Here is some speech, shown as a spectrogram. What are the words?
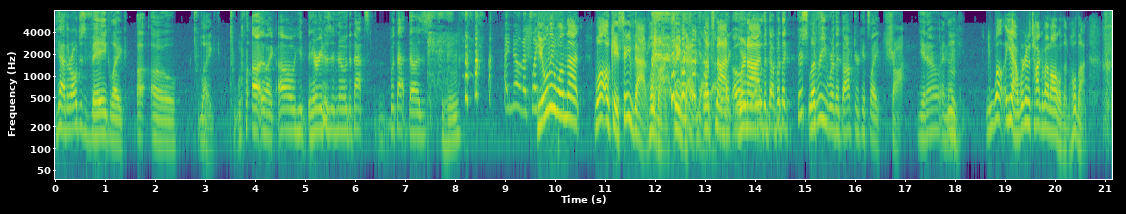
yeah, they're all just vague like uh-oh, t- like t- uh, like oh, he, Harry doesn't know that that's what that does. Mhm. I know that's like The only one that well, okay, save that. Hold on. Save that. Yeah, Let's yeah. not Like, oh, we're not Oh, the doc- but like, there's three where the doctor gets like shot, you know, and Mm. like, Well, yeah, we're going to talk about all of them. Hold on.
